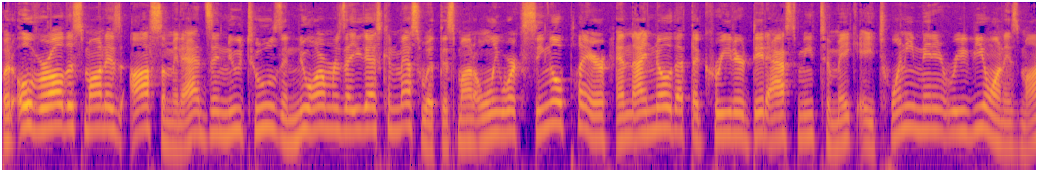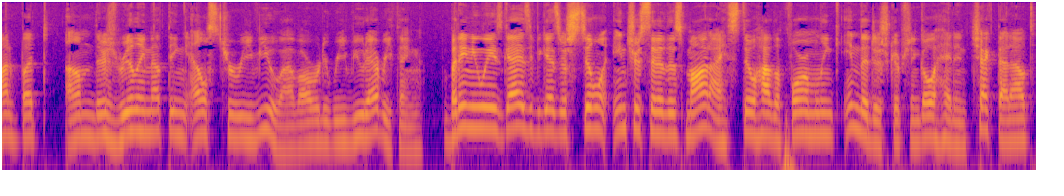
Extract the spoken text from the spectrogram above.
But overall, this mod is awesome. It adds in new tools and new armors that you guys can mess with. This mod only works single player, and I know that the creator did ask me to make a 20 minute review on his mod, but um, there's really nothing else to review. I've already reviewed everything. But anyways, guys, if you guys are still interested in this mod, I still have the forum link in the description. Go ahead and check that out.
